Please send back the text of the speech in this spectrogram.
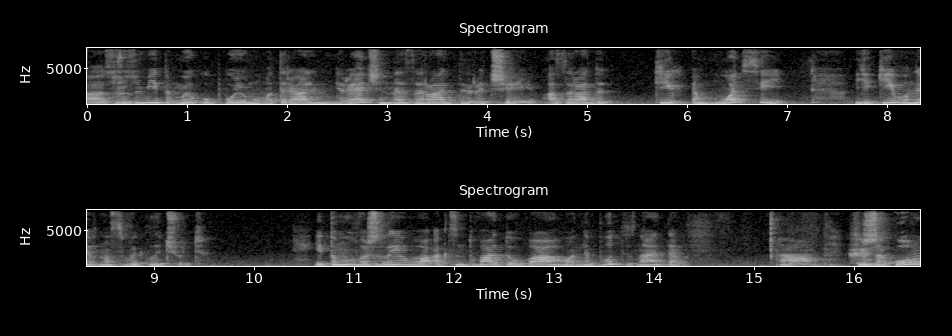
е, зрозумійте, ми купуємо матеріальні речі не заради речей, а заради тих емоцій, які вони в нас викличуть. І тому важливо акцентувати увагу, не бути, знаєте, хижаком,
